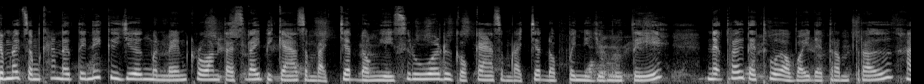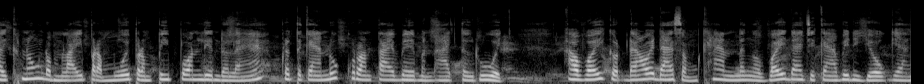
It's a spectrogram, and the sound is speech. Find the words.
ចំណុចសំខាន់នៅទីនេះគឺយើងមិនមែនគ្រាន់តែស្ដីពីការសម្រេចចិត្តដ៏ងាយស្រួលឬក៏ការសម្រេចចិត្តដ៏ពេញនិយមនោះទេអ្នកត្រូវតែធ្វើអ្វីដែលត្រឹមត្រូវហើយក្នុងតម្លៃ6 7000លានដុល្លារព្រឹត្តិការណ៍នោះគ្រាន់តែវាមិនអាចទៅរួច អ្វីក៏ដោយដែលសំខាន់និងអ្វីដែលជាការវិនិយោគយ៉ាង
